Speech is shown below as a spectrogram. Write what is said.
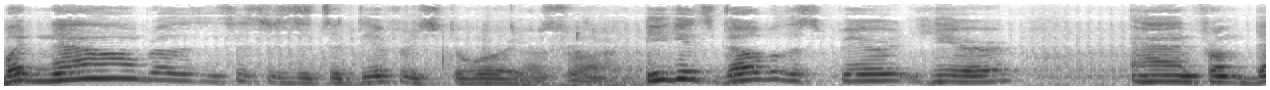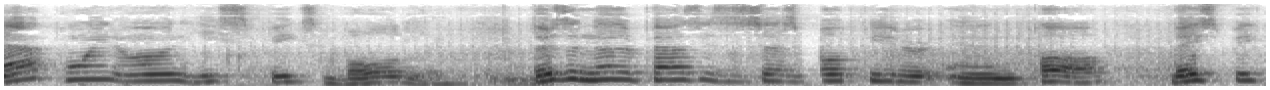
But now, brothers and sisters, it's a different story. That's right. He gets double the Spirit here, and from that point on, he speaks boldly. There's another passage that says both Peter and Paul, they speak,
